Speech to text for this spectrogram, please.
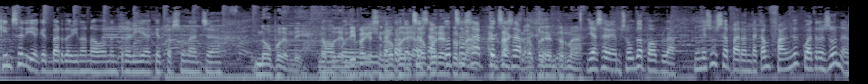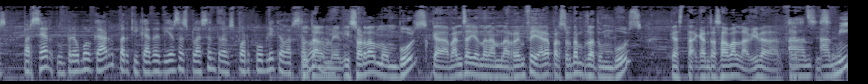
Quin seria aquest bar de Vilanova on entraria aquest personatge? No ho podem dir. No, ho podem dir perquè si no, no, podrem, no podrem tot se tornar. sap, tot se Exacte, sap. no podrem tornar. Ja sabem, sou de poble. Només us separen de Can Fanga quatre zones. Per cert, un preu molt car per qui cada dia es desplaça en transport públic a Barcelona. Totalment. I sort del Montbus, que abans havíem d'anar amb la Renfe i ara per sort han posat un bus que, està, que ens ha salvat la vida. De fet, A, sí, a sí. mi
